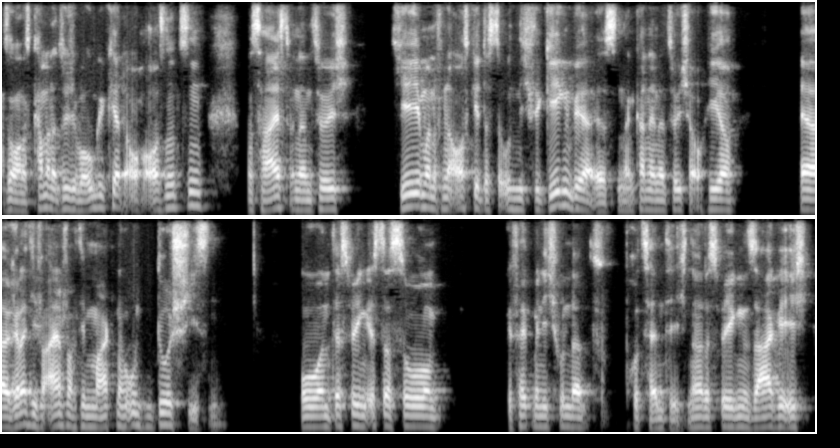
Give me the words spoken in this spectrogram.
So, das kann man natürlich aber umgekehrt auch ausnutzen. Das heißt, wenn natürlich hier jemand davon ausgeht, dass da unten nicht viel Gegenwehr ist, dann kann er natürlich auch hier äh, relativ einfach den Markt nach unten durchschießen. Und deswegen ist das so, gefällt mir nicht hundertprozentig. Ne? Deswegen sage ich,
